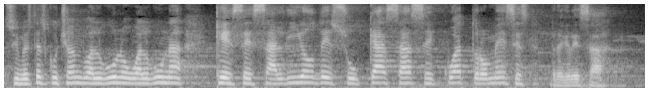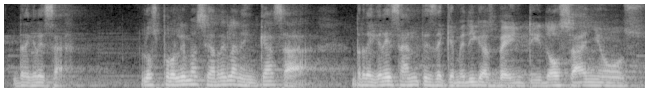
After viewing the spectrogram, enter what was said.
Si me está escuchando alguno o alguna que se salió de su casa hace cuatro meses, regresa, regresa. Los problemas se arreglan en casa. Regresa antes de que me digas 22 años.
